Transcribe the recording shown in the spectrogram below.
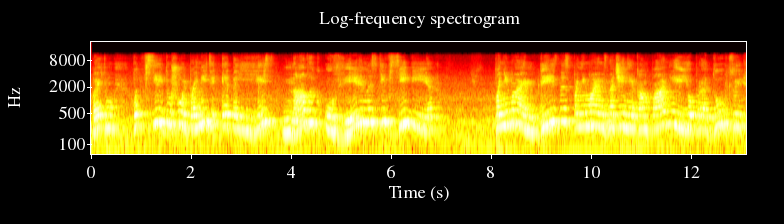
Поэтому вот всей душой поймите, это и есть навык уверенности в себе. Понимаем бизнес, понимаем значение компании, ее продукции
